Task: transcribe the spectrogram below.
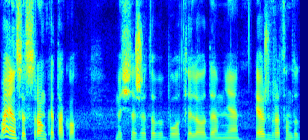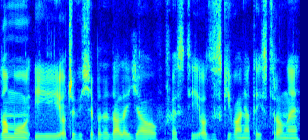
mają sobie stronkę tako. Myślę, że to by było tyle ode mnie. Ja już wracam do domu i oczywiście będę dalej działał w kwestii odzyskiwania tej strony.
